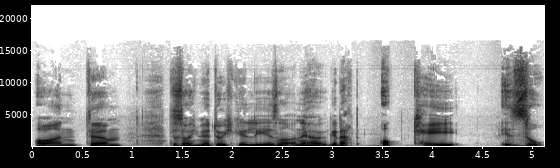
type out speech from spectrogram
Und ähm, das habe ich mir durchgelesen und ich habe gedacht, okay, so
